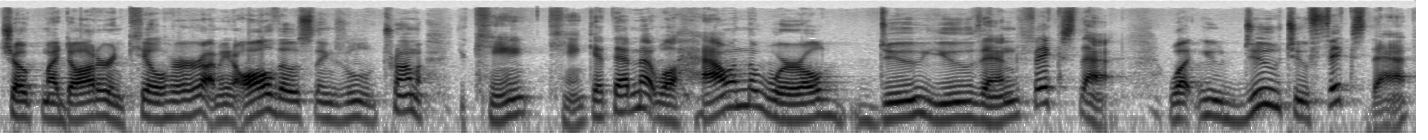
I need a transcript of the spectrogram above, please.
choke my daughter and kill her. I mean, all those things, a little trauma. You can't, can't get that met. Well, how in the world do you then fix that? What you do to fix that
